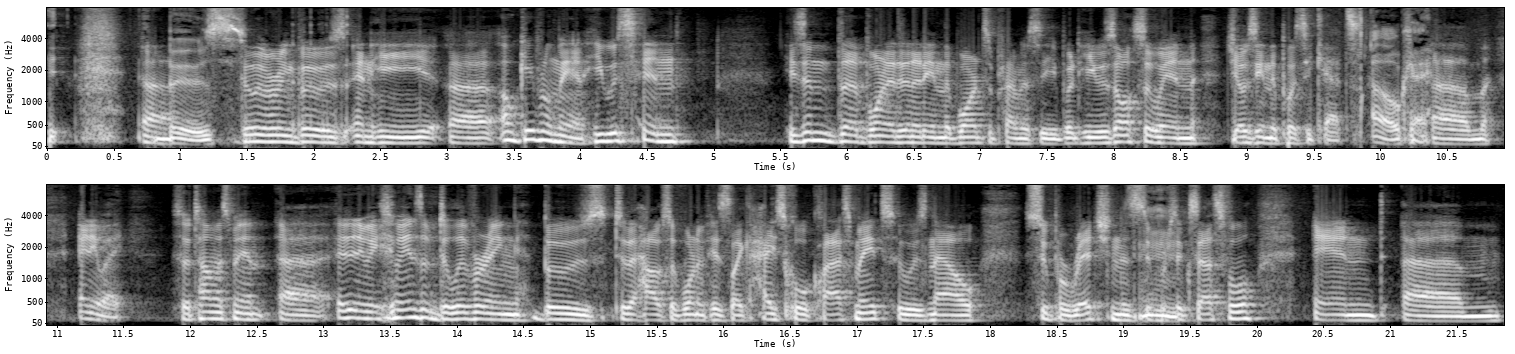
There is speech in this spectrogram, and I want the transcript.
Booze. delivering booze, and he uh, oh Gabriel Mann. He was in He's in the Bourne Identity and the Bourne Supremacy, but he was also in Josie and the Pussycats. Oh, okay. Um, anyway, so Thomas Mann, uh, anyway, he ends up delivering booze to the house of one of his like high school classmates who is now super rich and is super successful. And, um,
